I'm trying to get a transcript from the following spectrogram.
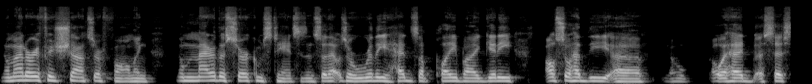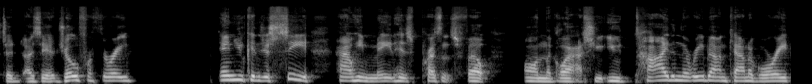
no matter if his shots are falling, no matter the circumstances. And so that was a really heads up play by Giddey. Also had the uh, you know go ahead assist to Isaiah Joe for three. And you can just see how he made his presence felt on the glass. You, you tied in the rebound category,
